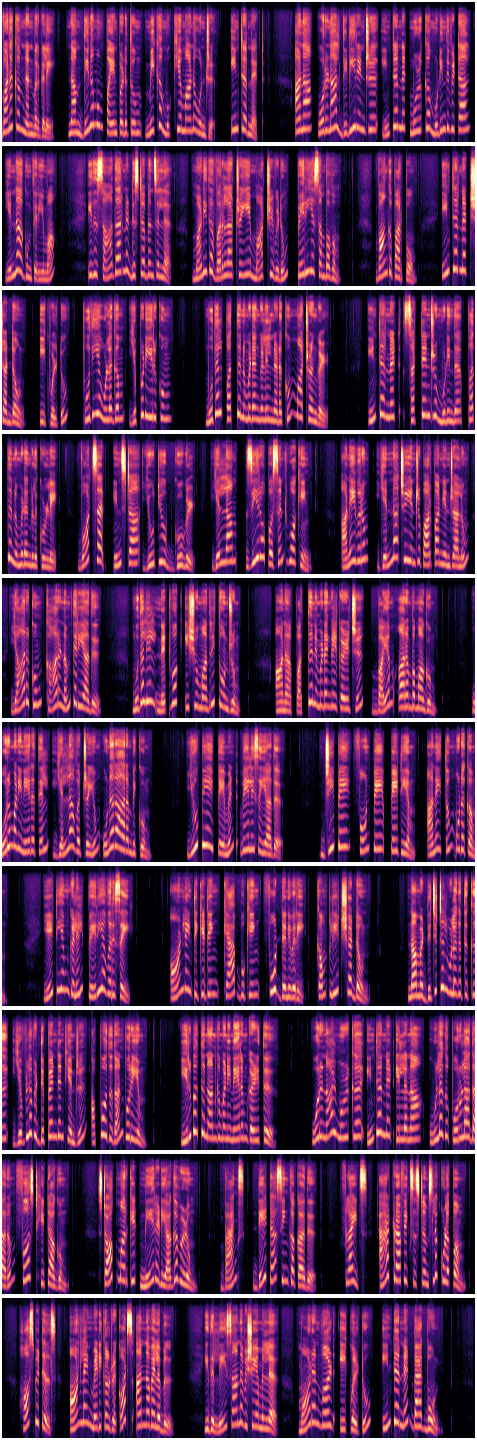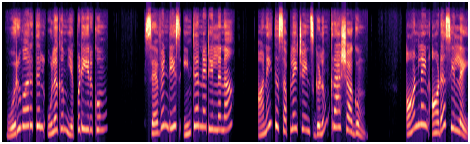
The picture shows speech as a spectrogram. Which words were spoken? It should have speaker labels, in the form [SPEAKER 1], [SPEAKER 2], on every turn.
[SPEAKER 1] வணக்கம் நண்பர்களே. நாம் தினமும் பயன்படுத்தும் மிக முக்கியமான ஒன்று இன்டர்நெட். ஆனா ஒரு நாள் திடீரென்று இன்டர்நெட் முழுக்க முடிந்துவிட்டால் என்ன ஆகும் தெரியுமா? இது சாதாரண டிஸ்டர்பன்ஸ் இல்ல. மனித வரலாற்றையே மாற்றிவிடும் பெரிய சம்பவம். வாங்க பார்ப்போம். இன்டர்நெட் ஷட்டவுன் ஈக்குவல் டு புதிய உலகம் எப்படி இருக்கும்? முதல் பத்து நிமிடங்களில் நடக்கும் மாற்றங்கள். இன்டர்நெட் சட்டென்று முடிந்த பத்து நிமிடங்களுக்குள்ளே வாட்ஸ்அப் இன்ஸ்டா யூடியூப் கூகுள் எல்லாம் ஜீரோ பர்சன்ட் ஒர்க்கிங் அனைவரும் என்னாச்சு என்று பார்ப்பான் என்றாலும் யாருக்கும் காரணம் தெரியாது. முதலில் நெட்வொர்க் இஷ்யூ மாதிரி தோன்றும். ஆனா பத்து நிமிடங்கள் கழிச்சு பயம் ஆரம்பமாகும். ஒரு மணி நேரத்தில் எல்லாவற்றையும் உணர ஆரம்பிக்கும். யூபிஐ பேமெண்ட் வேலை செய்யாது. ஜிபே போன்பே பேடிஎம் அனைத்தும் முடக்கம். ஏடிஎம்களில் பெரிய வரிசை. Online ticketing cab booking food delivery complete shut down. நாம டிஜிட்டல் உலகத்துக்கு எவ்வளவு டிபெண்டன்ட் என்று அப்போதுதான் புரியும். இருபத்து நான்கு மணி நேரம் கழித்து ஒரு நாள் முழுக்க இன்டர்நெட் இல்லனா உலக பொருளாதாரம் ஃபர்ஸ்ட் ஹிட் ஆகும். ஸ்டாக் மார்க்கெட் நேரடியாக விழும். பேங்க்ஸ் டேட்டா சிங்க் ஆகாது. ஃப்ளைட்ஸ் ஏர் டிராஃபிக் சிஸ்டம்ஸ்ல குழப்பம். Hospitals online medical records unavailable இது லேசான விஷயமில்ல. Modern world equal to internet backbone ஒரு வாரத்தில் உலகம் எப்படி இருக்கும்? செவன் டேஸ் இன்டர்நெட் இல்லனா? அனைத்து சப்ளை செயின்ஸ்களும் கிராஷ் ஆகும். ஆன்லைன் ஆர்டர்ஸ் இல்லை.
